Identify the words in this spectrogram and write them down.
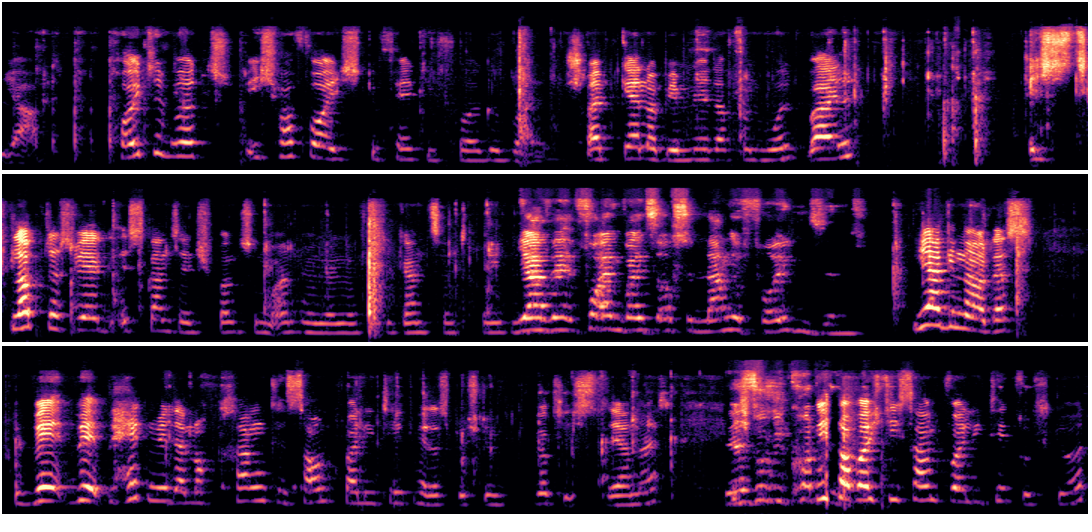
ja. Heute wird, ich hoffe, euch gefällt die Folge, weil schreibt gerne, ob ihr mehr davon wollt, weil ich glaube, das wäre ist ganz entspannt zum Anhören, wenn wir die ganze Zeit reden. Ja, vor allem, weil es auch so lange Folgen sind. Ja, genau, das wär, wär, hätten wir dann noch kranke Soundqualität, wäre das bestimmt wirklich sehr nice. Ja, Ich- so wie Nicht, ob euch die Soundqualität so stört.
